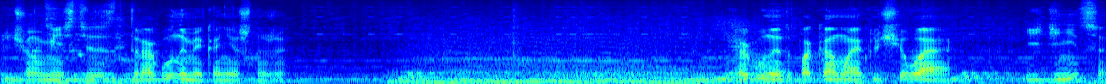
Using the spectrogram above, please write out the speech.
Причем вместе с драгунами, конечно же. Драгуны это пока моя ключевая единица.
